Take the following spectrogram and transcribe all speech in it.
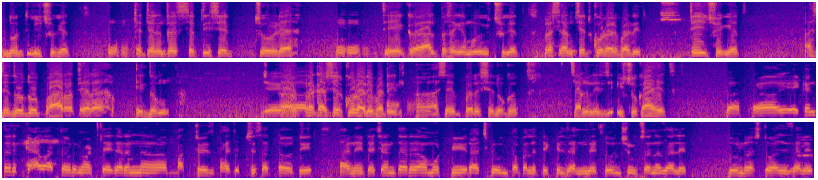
दोन तीन इच्छुक आहेत. त्याच्यानंतर सतीश शेठ चोरड्या ते एक अल्पसंख्याक म्हणून इच्छुक आहेत. प्रशांत शेठ कोराड पाटील ते इच्छुक आहेत. असे जो जो बारा तेरा एकदम प्रकाश कुराडे पाटील असे बरेचसे लोक. चांगले इच्छुक आहेत. एकंदरीत काय वातावरण वाटतंय? कारण मागच्या वेळेस भाजपची सत्ता होती आणि त्याच्यानंतर मोठी राजकीय उलथापालट देखील झालेले आहेत. दोन शिवसेना झालेत दोन राष्ट्रवादी झालेत.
